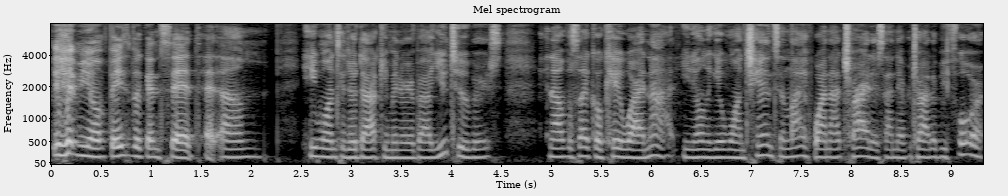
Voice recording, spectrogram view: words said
he hit me on Facebook and said that um, he wanted to do a documentary about YouTubers. And I was like, okay, why not? You only get one chance in life. Why not try this? I never tried it before.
